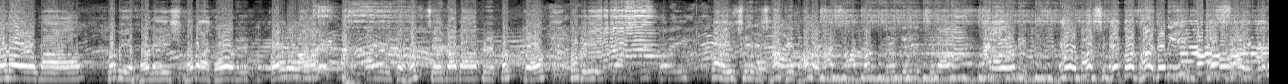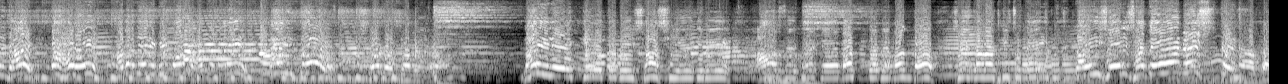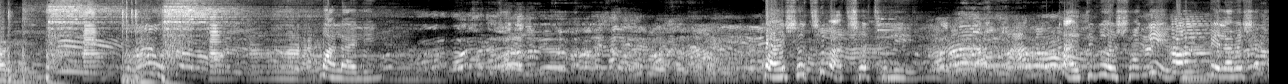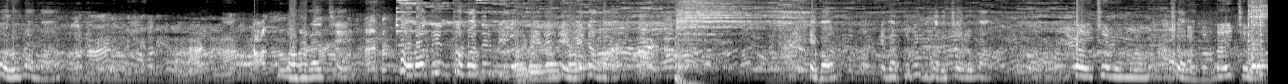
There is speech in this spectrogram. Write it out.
শোনো মা তবে হলে সদাগরের কন্যা হচ্ছে নবাবের পুত্র। করে বয়সের সাথে ভালোবাসা করতে গিয়েছিল। কারণ এ মাসে কথা যদি আশ্রয় করে যায়, তাহলে আমাদের বিপদ হতে পারে। তাই তো শোনো যাবে না। নাইলে কেউ তুমি শাসিয়ে দিবে। আজ থেকে বক্তব্য বন্ধ। সে যেন কিছুতেই বয়সের সাথে মিশতে না পারে। মালালি বয়স হচ্ছে বাচ্চার ছেলে। তাই তুমি ওর সঙ্গে মেলামেশা করো না মা। মহারাজে কোনোদিন তোমাদের মিলন মেনে নেবে না মা। এবার এবার তুমি ঘরে চলো মা। তাই চলো মা। চলো তাই চলো।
